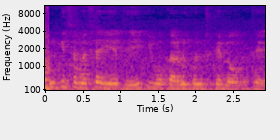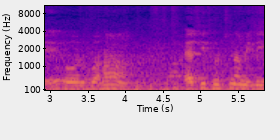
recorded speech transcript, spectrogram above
उनकी समस्या ये थी कि वो कर्णकुंज के लोग थे और वहाँ ऐसी सूचना मिली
